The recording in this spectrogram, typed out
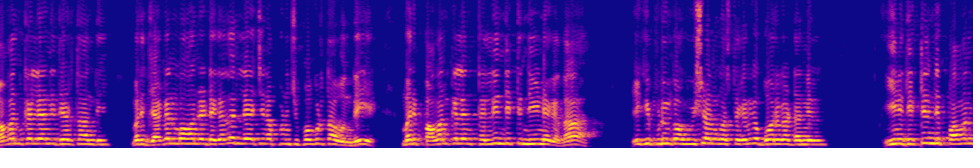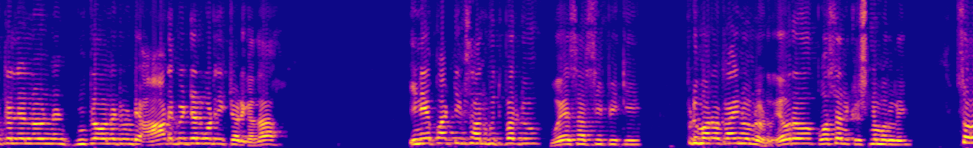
పవన్ కళ్యాణ్ తిడుతుంది. మరి జగన్మోహన్ రెడ్డి కదా లేచినప్పటి నుంచి పొగుడుతా ఉంది. మరి పవన్ కళ్యాణ్ తల్లిని తిట్టింది ఈయనే కదా. ఇక ఇప్పుడు ఇంకొక విషయానికి వస్తే కనుక బోరుగడ్డ అనిల్. ఈయన తిట్టింది పవన్ కళ్యాణ్లో ఉన్న- ఇంట్లో ఉన్నటువంటి ఆడబిడ్డను కూడా తిట్టాడు కదా. ఈయన ఏ పార్టీకి సానుభూతిపరుడు వైఎస్ఆర్సీపీకి. ఇప్పుడు మరొక ఆయన ఉన్నాడు. ఎవరో? పోసాని కృష్ణమురళి. సో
